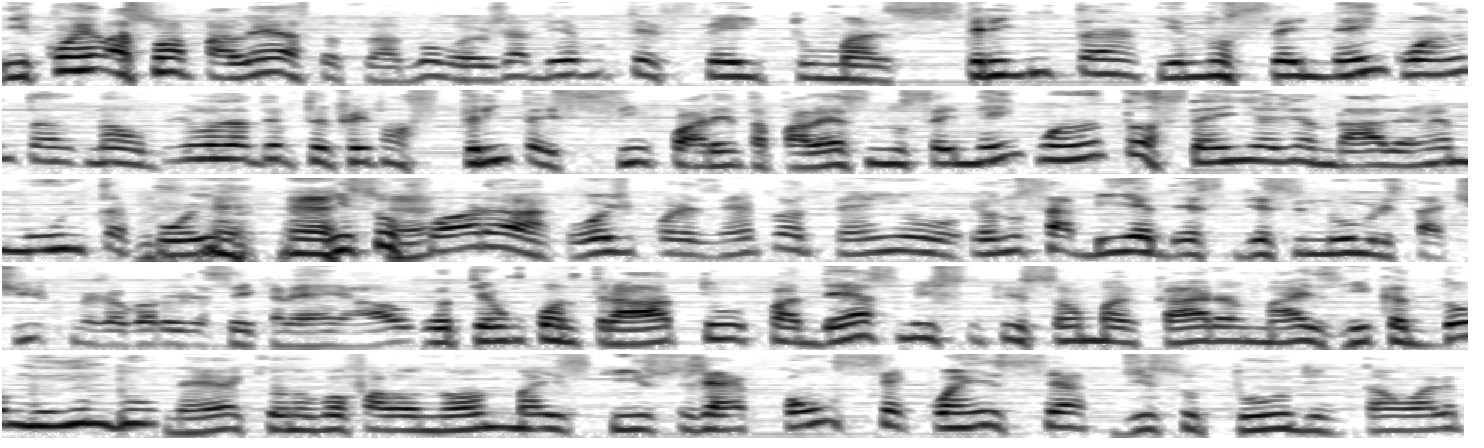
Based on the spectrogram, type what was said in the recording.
E com relação à palestra, Flávio, eu já devo ter feito umas 30 e não sei nem quantas. Não, eu já devo ter feito umas 35, 40 palestras, não sei nem quantas tem agendadas, é muita coisa. Isso fora, hoje, por exemplo, eu tenho. Eu não sabia desse, desse número estatístico, mas agora eu já sei que ele é real. Eu tenho um contrato com a décima instituição bancária mais rica do mundo, né? Que eu não vou falar o nome, mas que isso já é consequência disso tudo. Então, olha,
